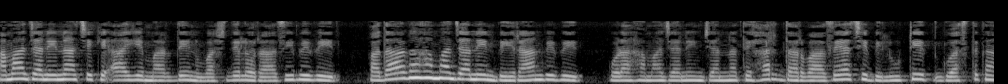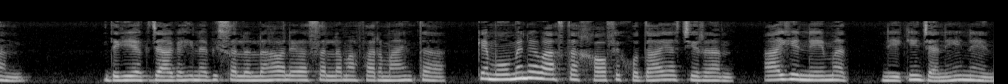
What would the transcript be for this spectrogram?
ہما جنینا چے کہ آئیے مردین وش دل و راضی بھی بید پداگا ہما جنین بیران بھی بید، گوڑا ہما جنین جنت ہر دروازے اچھی بلوٹی گوست کن دگی ایک جاگہی نبی صلی اللہ علیہ وسلم فرمائیں تا کہ مومن واسطہ خوف خدا یا چرند آئیے نعمت، نیکی جنین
